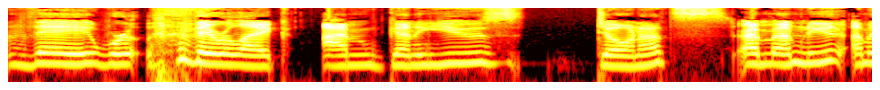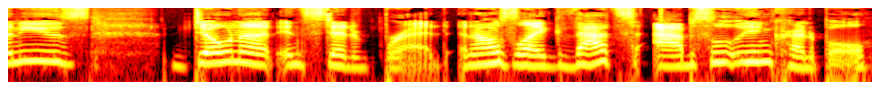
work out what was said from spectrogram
they were they were like, I'm gonna use donuts. I'm I'm gonna, I'm gonna use donut instead of bread. And I was like, that's absolutely incredible.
